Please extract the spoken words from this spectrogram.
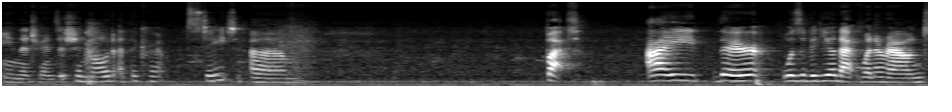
in the transition mode at the current state. Um, but I there was a video that went around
